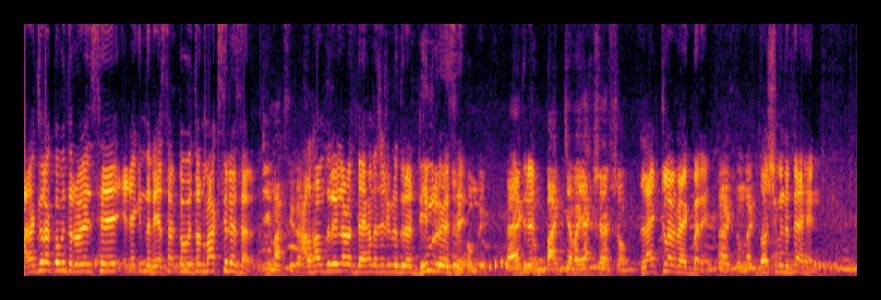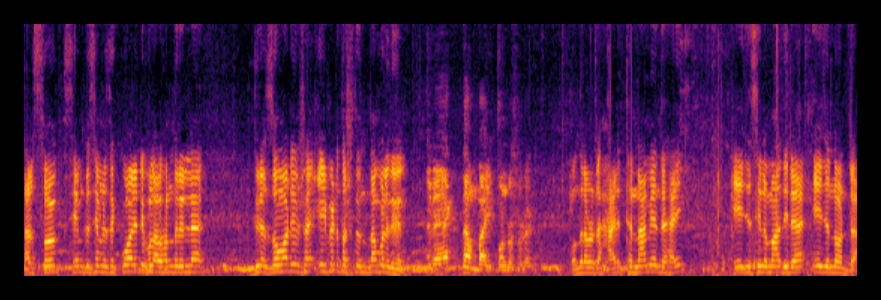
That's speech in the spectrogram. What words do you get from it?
আরেক জোড়া কবিতা রয়েছে এটা কিন্তু রেসার কবিতর মাক্সি রেসার। আলহামদুলিল্লাহ আমরা দেখানো চেষ্টা করি দুটো ডিম রয়েছে। একদম বাচ্চা ভাই একশো একশো। লাইট কালার একবারে। একদম দর্শক কিন্তু দেখেন তার চোখ সেম টু সেম রয়েছে কোয়ালিটি ফুল আলহামদুলিল্লাহ। দুটা জমা ডিম এই পেটে দর্শক দাম বলে দেবেন। এটা একদম ভাই পনেরোশো টাকা। বন্ধুরা আমরা একটা হাড়ির থেকে নামিয়ে দেখাই। এই যে ছিল মাদিটা এই যে নটটা।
